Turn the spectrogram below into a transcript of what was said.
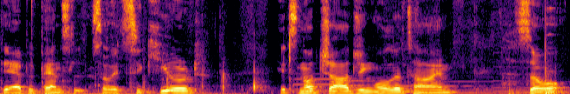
the Apple Pencil. So it's secured, it's not charging all the time. So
